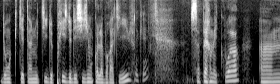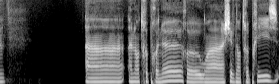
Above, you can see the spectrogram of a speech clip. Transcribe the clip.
donc, qui est un outil de prise de décision collaborative. Ça permet quoi Euh, un, un entrepreneur euh, ou un chef d'entreprise,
